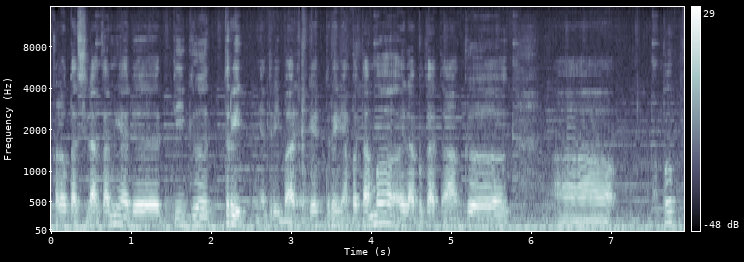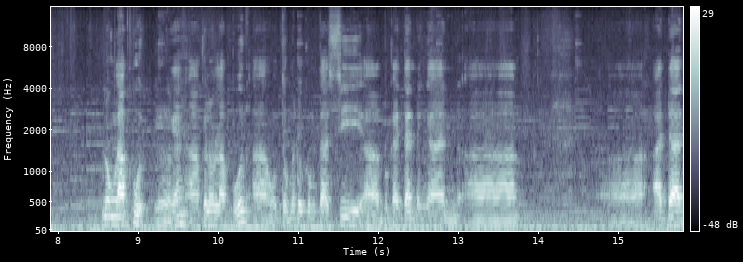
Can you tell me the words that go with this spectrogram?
kalau tak silap kami ada tiga trade yang terlibat okey trade yang pertama ialah berkaitan ke uh, apa Long Laput kan uh, ke Long Laput uh, untuk mendokumentasi uh, berkaitan dengan uh, uh, adat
